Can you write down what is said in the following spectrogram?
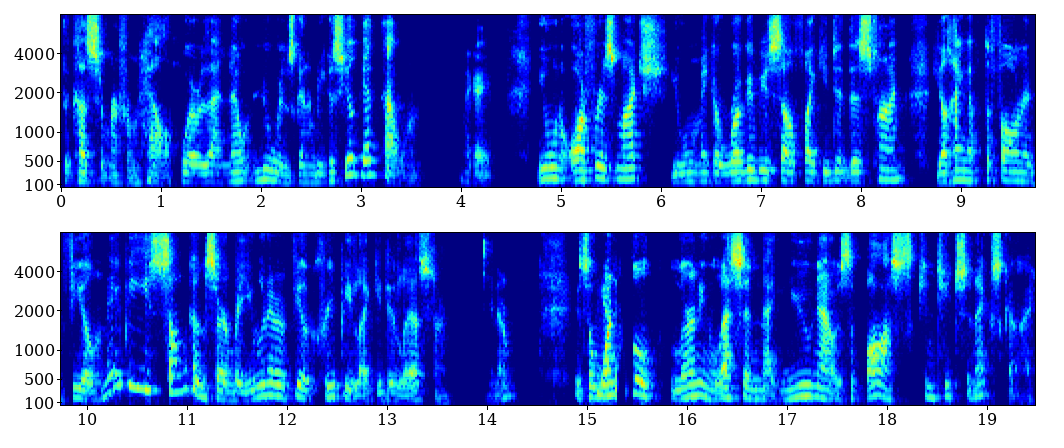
the customer from hell, whoever that new one's going to be, because you'll get that one. Okay. You won't offer as much. You won't make a rug of yourself like you did this time. You'll hang up the phone and feel maybe some concern, but you won't ever feel creepy like you did last time. You know, it's a yeah. wonderful learning lesson that you now, as a boss, can teach the next guy.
